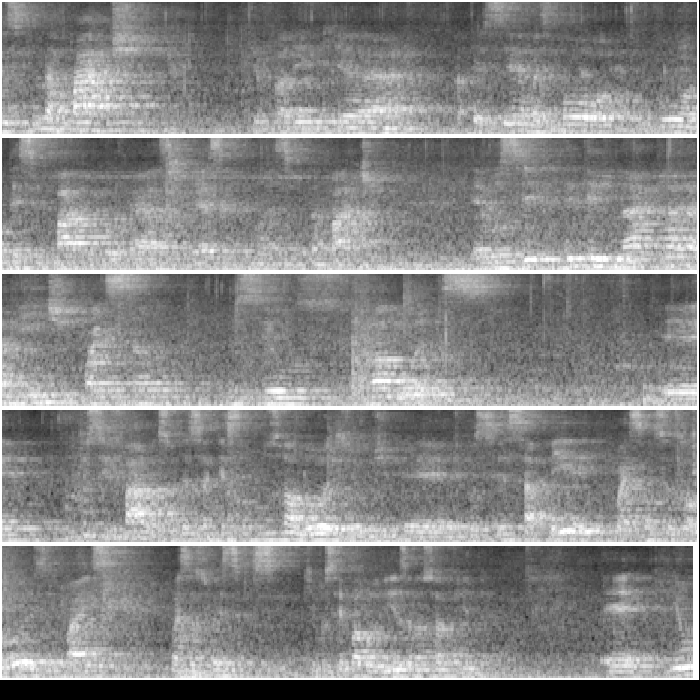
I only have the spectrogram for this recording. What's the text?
A segunda parte, que eu falei que era a terceira, mas vou, vou antecipar para colocar essa, essa como a segunda parte, é você determinar claramente quais são os seus valores. É, muito se fala sobre essa questão dos valores, de, é, de, você saber quais são os seus valores e quais, quais as coisas que você valoriza na sua vida. É, eu,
